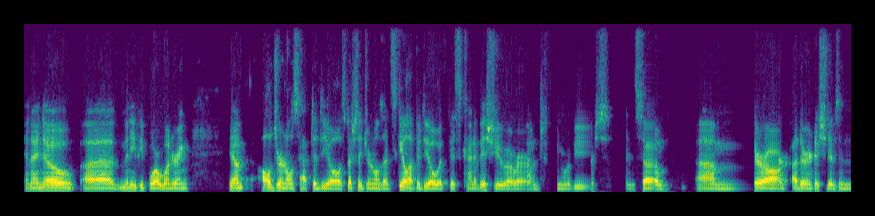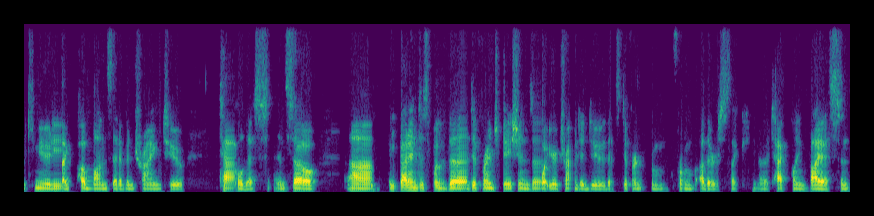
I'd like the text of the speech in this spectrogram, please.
and I know uh, many people are wondering, you know, all journals have to deal, especially journals at scale, have to deal with this kind of issue around reviewers. And so um, there are other initiatives in the community like Publons that have been trying to tackle this. And so um, you got into some of the differentiations of what you're trying to do that's different from from others, like you know tackling bias. And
